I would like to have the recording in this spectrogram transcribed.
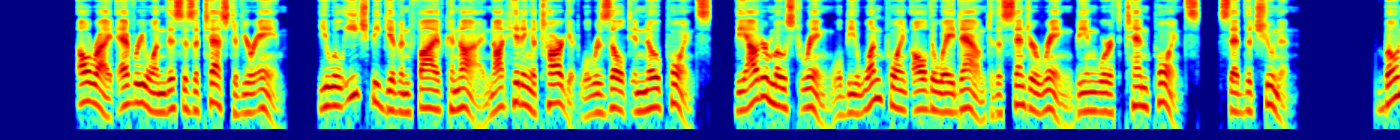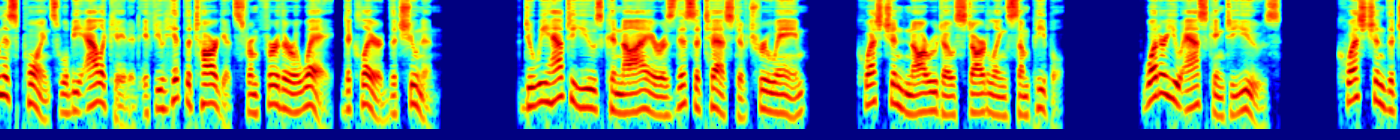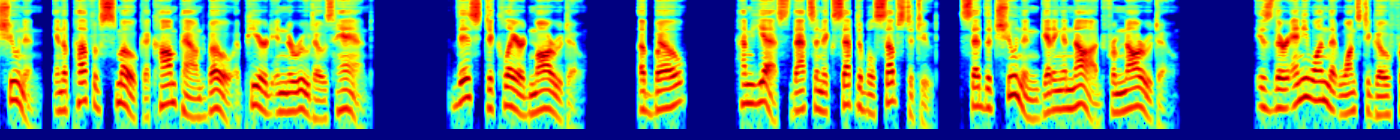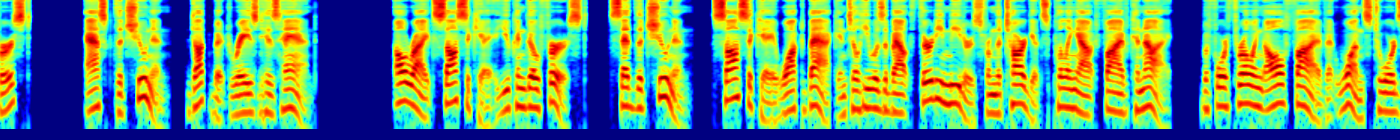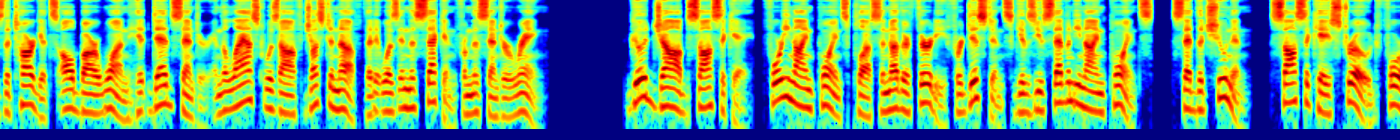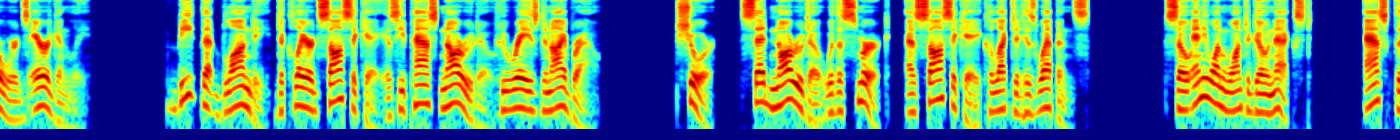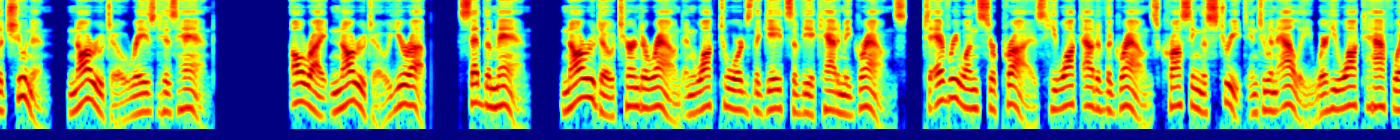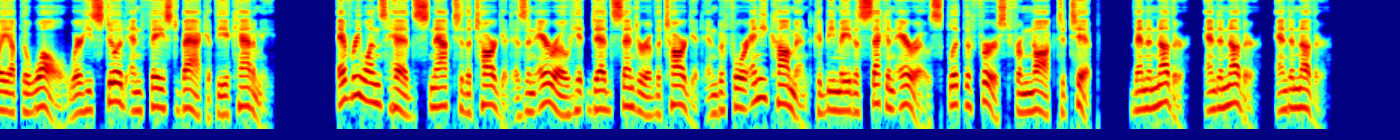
Alright everyone this is a test of your aim. You will each be given 5 kunai not hitting a target will result in no points, the outermost ring will be 1 point all the way down to the center ring being worth 10 points, said the Chunin. Bonus points will be allocated if you hit the targets from further away, declared the Chunin. Do we have to use kunai or is this a test of true aim? questioned Naruto startling some people. What are you asking to use? questioned the Chunin, in a puff of smoke a compound bow appeared in Naruto's hand. This declared Naruto. A bow? Hum yes that's an acceptable substitute, said the Chunin getting a nod from Naruto. Is there anyone that wants to go first? Asked the Chunin, Duckbutt raised his hand. Alright Sasuke you can go first, said the Chunin. Sasuke walked back until he was about 30 meters from the targets pulling out 5 kunai, before throwing all 5 at once towards the targets all bar 1 hit dead center and the last was off just enough that it was in the second from the center ring. Good job Sasuke, 49 points plus another 30 for distance gives you 79 points, said the Chunin. Sasuke strode forwards arrogantly. Beat that blondie, declared Sasuke as he passed Naruto who raised an eyebrow. Sure, said Naruto with a smirk, as Sasuke collected his weapons. So anyone want to go next? asked the Chunin, Naruto raised his hand. Alright Naruto you're up, said the man. Naruto turned around and walked towards the gates of the academy grounds. To everyone's surprise he walked out of the grounds crossing the street into an alley where he walked halfway up the wall where he stood and faced back at the academy. Everyone's head snapped to the target as an arrow hit dead center of the target and before any comment could be made a second arrow split the first from nock to tip, then another, and another, and another.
